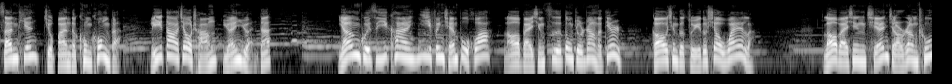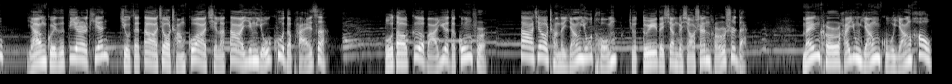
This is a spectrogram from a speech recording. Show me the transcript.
三天就搬得空空的，离大教场远远的。洋鬼子一看一分钱不花，老百姓自动就让了地儿，高兴的嘴都笑歪了。老百姓前脚让出，洋鬼子第二天就在大教场挂起了“大英油库”的牌子。不到个把月的功夫，大教场的洋油桶就堆得像个小山头似的，门口还用洋鼓、洋号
